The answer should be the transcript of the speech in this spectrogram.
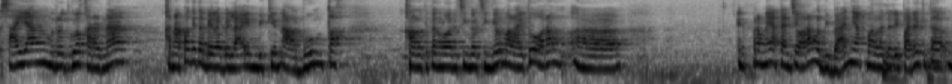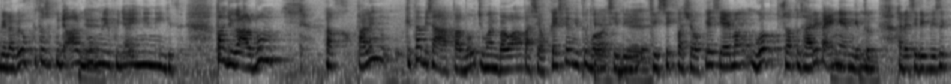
sayang menurut gue karena kenapa kita bela-belain bikin album? Toh kalau kita ngeluarin single-single malah itu orang uh, eh, apa namanya atensi orang lebih banyak malah daripada kita bela-bela oh kita punya album Iya. nih punya ini nih gitu. Toh juga album eh, paling kita bisa apa bu? Cuman bawa pas showcase kan gitu bawa Oke, CD iya. fisik pas showcase. Ya emang gue suatu hari pengen gitu ada CD fisik.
